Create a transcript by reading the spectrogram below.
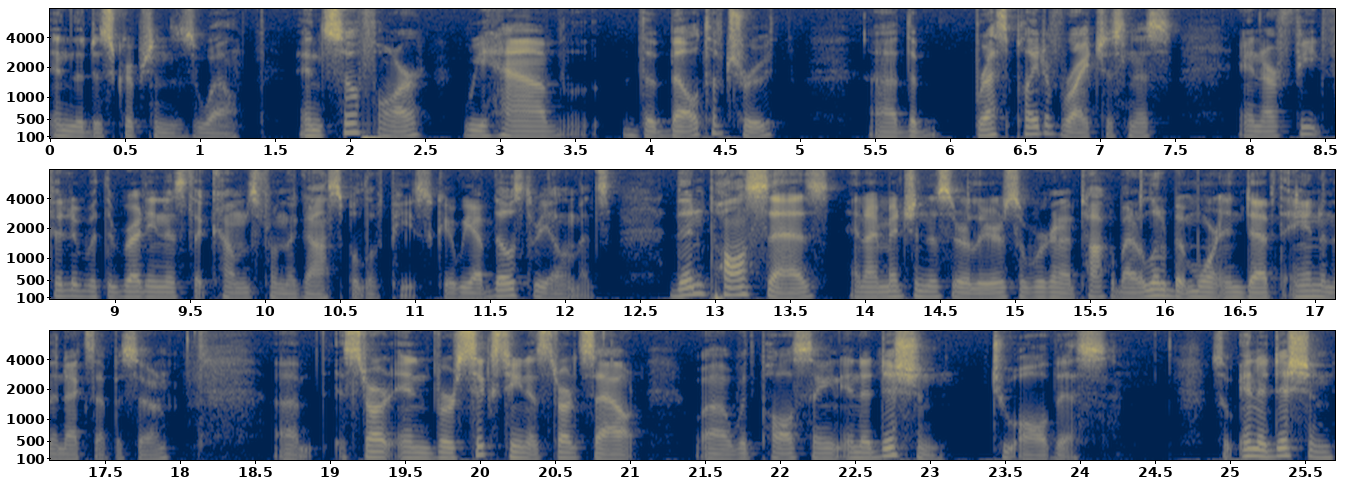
in the descriptions as well. And so far, we have the belt of truth, uh, the breastplate of righteousness, and our feet fitted with the readiness that comes from the gospel of peace. Okay, we have those three elements. Then Paul says, and I mentioned this earlier, so we're going to talk about it a little bit more in depth and in the next episode. Um, start in verse 16, it starts out uh, with Paul saying, In addition to all this. So, in addition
